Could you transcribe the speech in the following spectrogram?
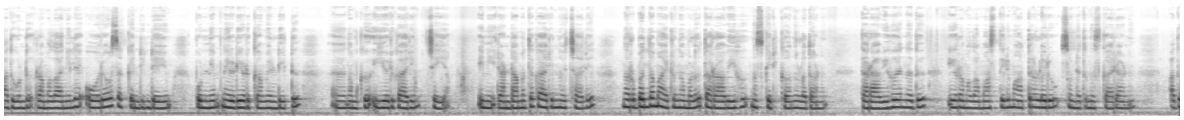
അതുകൊണ്ട് റമദാനിലെ ഓരോ സെക്കൻഡിന്റെയും പുണ്യം നേടിയെടുക്കാൻ വേണ്ടിയിട്ട് നമുക്ക് ഈ ഒരു കാര്യം ചെയ്യാം. ഇനി രണ്ടാമത്തെ കാര്യം എന്ന് വെച്ചാൽ നിർബന്ധമായിട്ടും നമ്മൾ തറാവീഹ് നിസ്കരിക്കുക എന്നുള്ളതാണ്. തറാവീഹ് എന്നത് ഈ റമദാ മാസത്തിൽ മാത്രമുള്ളൊരു സുന്നത്ത് നിസ്കാരമാണ്. അത്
